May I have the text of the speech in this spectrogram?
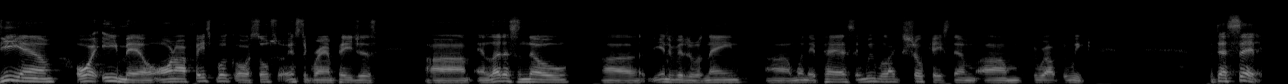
DM, or email on our Facebook or social Instagram pages, um, and let us know uh, the individual's name um, when they pass, and we would like to showcase them um, throughout the week. But that said,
